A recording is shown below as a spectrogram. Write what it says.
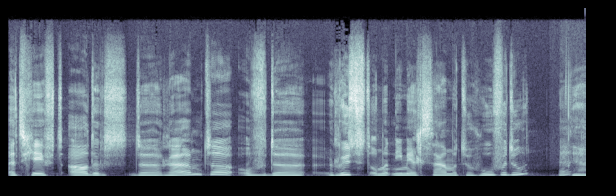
Het geeft ouders de ruimte of de rust om het niet meer samen te hoeven doen. Hè? Ja.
